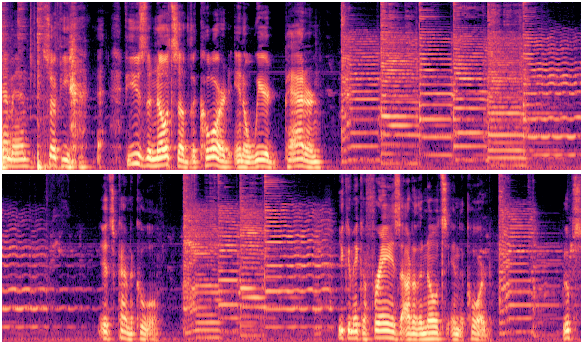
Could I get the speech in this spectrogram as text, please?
Yeah, man. So if you if you use the notes of the chord in a weird pattern, it's kind of cool. You can make a phrase out of the notes in the chord. Oops.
